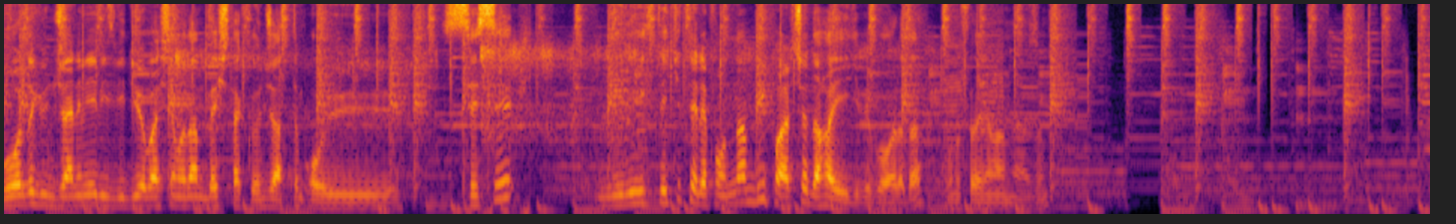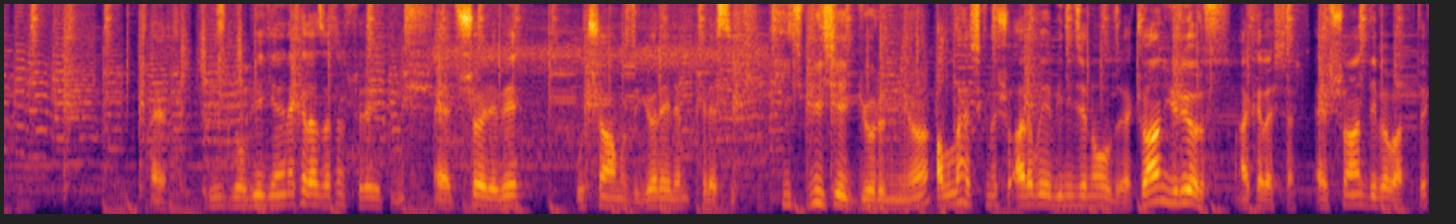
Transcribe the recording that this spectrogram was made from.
Bu arada güncellemeyi biz video başlamadan 5 dakika önce attım. Oy. Sesi Melih'teki telefondan bir parça daha iyi gibi bu arada. Bunu söylemem lazım. Evet. Biz lobiye gelene kadar zaten süre bitmiş. Evet şöyle bir uçağımızı görelim. Klasik. Hiçbir şey görünmüyor. Allah aşkına şu arabaya binince ne olacak? Şu an yürüyoruz arkadaşlar. Evet şu an dibe battık.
